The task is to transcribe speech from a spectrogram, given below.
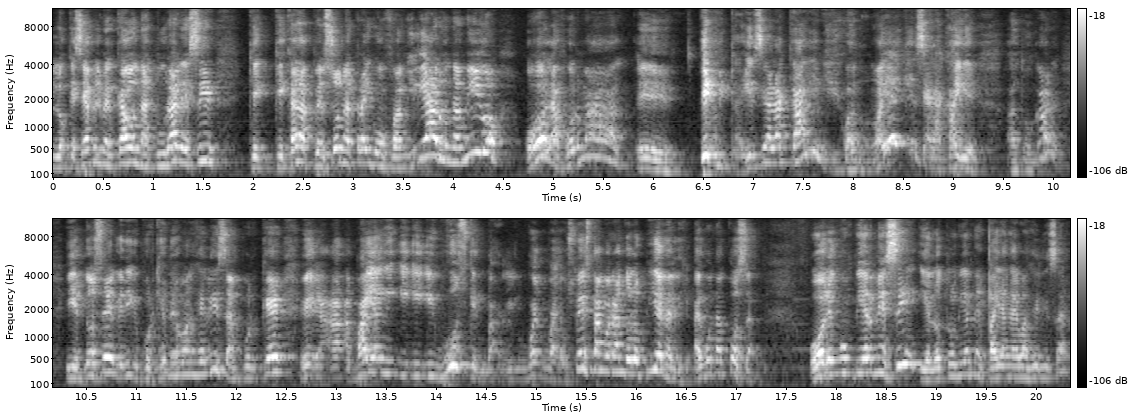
lo que se llama el mercado natural, es decir, que, cada persona traiga un familiar, un amigo, o la forma eh, típica, irse a la calle. Y cuando no hay, hay que irse a la calle a tocar. Y entonces le digo, ¿por qué me evangelizan? ¿Por qué eh, vayan y, busquen? ustedes están orando los viernes. Dije, alguna cosa. Oren un viernes sí y el otro viernes vayan a evangelizar.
